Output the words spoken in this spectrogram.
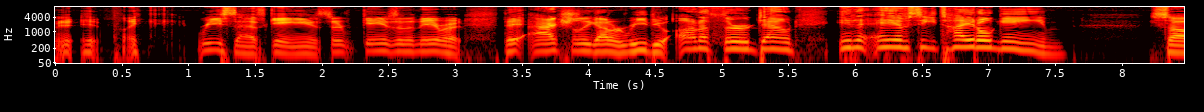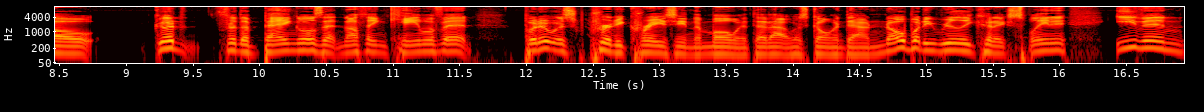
it, like recess games or games in the neighborhood. They actually got a redo on a third down in an AFC title game. So good for the Bengals that nothing came of it, but it was pretty crazy in the moment that that was going down. Nobody really could explain it. Even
